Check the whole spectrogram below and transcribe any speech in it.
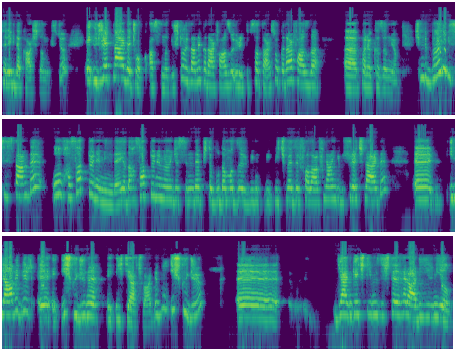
talebi de karşılamak istiyor. E, ücretler de çok aslında düştü. O yüzden ne kadar fazla üretip satarsa o kadar fazla e, para kazanıyor. Şimdi böyle bir sistemde o hasat döneminde ya da hasat dönemi öncesinde işte budamadır, bi, bi, biçmedir falan filan gibi süreçlerde e, ilave bir e, iş gücüne e, ihtiyaç var. Ve bu iş gücü e, yani geçtiğimiz işte herhalde 20 yıl,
